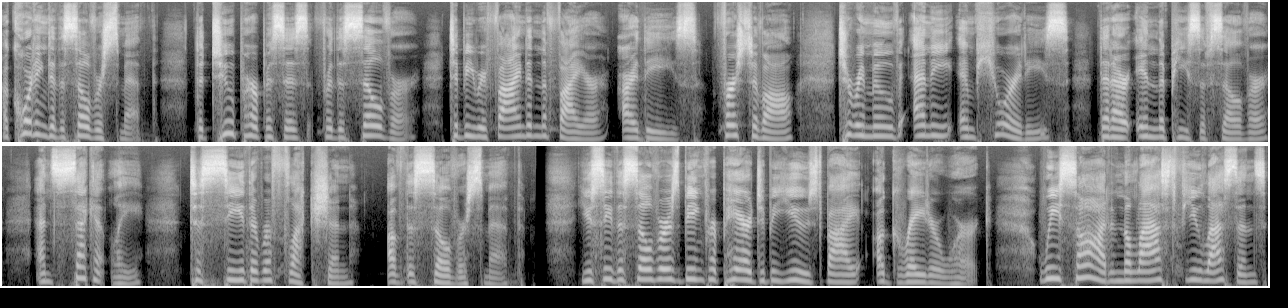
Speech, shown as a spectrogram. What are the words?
According to the silversmith, the two purposes for the silver to be refined in the fire are these. First of all, to remove any impurities that are in the piece of silver, and secondly, to see the reflection of the silversmith. You see, the silver is being prepared to be used by a greater work. We saw it in the last few lessons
